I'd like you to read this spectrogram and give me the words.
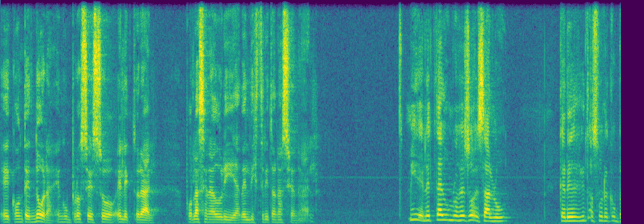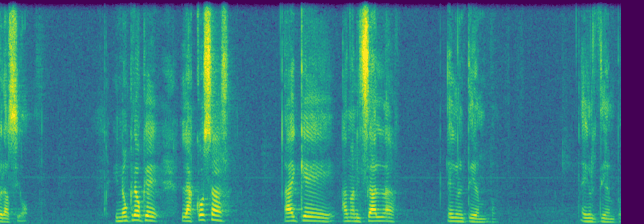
eh, contendora en un proceso electoral por la senaduría del Distrito Nacional. Mire, él está en un proceso de salud que necesita su recuperación. Y no creo que las cosas hay que analizarlas en el tiempo. En el tiempo.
